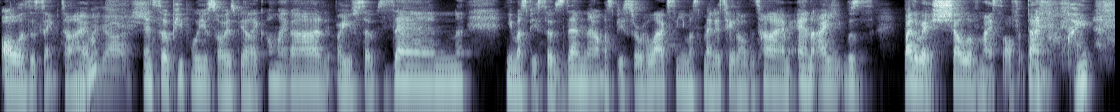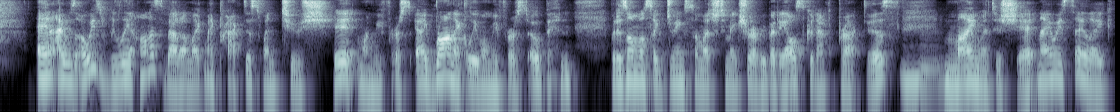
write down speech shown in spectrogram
all at the same time. Oh my gosh. and so people used to always be like, oh my God, are you so zen? You must be so zen now. It must be so relaxing. You must meditate all the time. And I was, by the way, a shell of myself at that point. And I was always really honest about it. I'm like, my practice went to shit when we first, ironically, when we first opened, but it's almost like doing so much to make sure everybody else could have practice. Mhm. Mine went to shit. And I always say, like,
